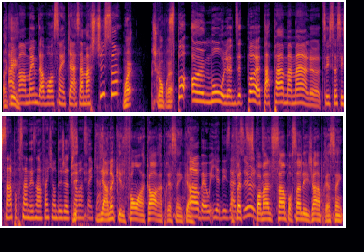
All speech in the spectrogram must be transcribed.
avant même d'avoir 5 ans. Ça marche-tu, ça? Ouais, je comprends. C'est pas un mot, là. Dites pas euh, papa, maman, là. Tu sais, ça, c'est 100% des enfants qui ont déjà dit ça avant 5 ans. il y en a qui le font encore après 5 ans. Ah, ben oui, il y a des en adultes. fait, c'est pas mal 100% des gens après 5,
